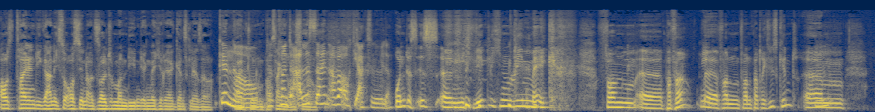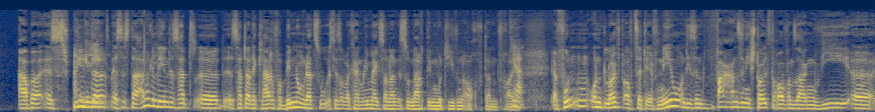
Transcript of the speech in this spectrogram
Aus Teilen, die gar nicht so aussehen, als sollte man die in irgendwelche Reagenzgläser Genau. und Das Parfum könnte alles sein, aber auch die Achselhöhle. Und es ist äh, nicht wirklich ein Remake vom äh, Parfum äh, von, von Patrick Süßkind. Ähm, Aber es spielt da, es ist da angelehnt, es hat, äh, es hat da eine klare Verbindung dazu, ist jetzt aber kein Remake, sondern ist so nach den Motiven auch dann frei Ja. erfunden und läuft auf ZDF Neo und die sind wahnsinnig stolz darauf und sagen, wie äh,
